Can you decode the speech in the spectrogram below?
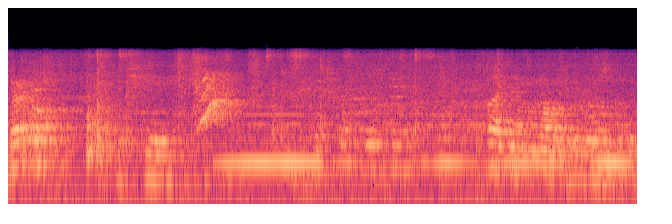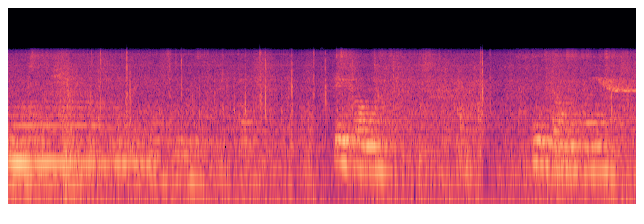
certo? Ok. 外线不知道，就是对方互相的。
